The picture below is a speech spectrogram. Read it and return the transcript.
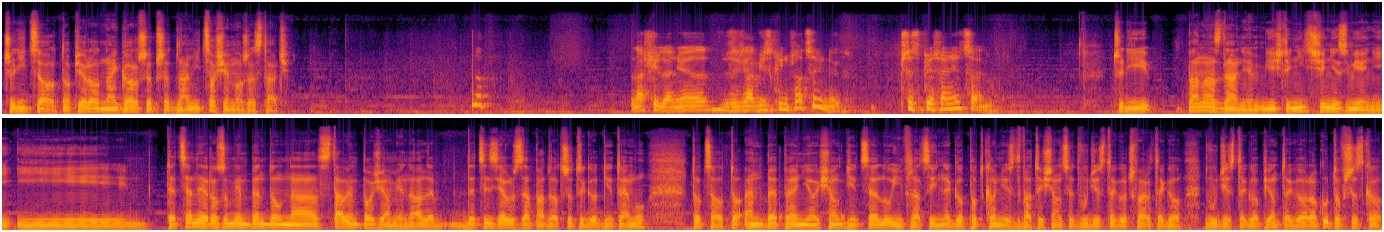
Czyli co, dopiero najgorsze przed nami? Co się może stać? Nasilenie zjawisk inflacyjnych, przyspieszenie cen. Czyli Pana zdaniem, jeśli nic się nie zmieni i te ceny, rozumiem, będą na stałym poziomie, no ale decyzja już zapadła trzy tygodnie temu, to co, to NBP nie osiągnie celu inflacyjnego pod koniec 2024-2025 roku? To wszystko,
